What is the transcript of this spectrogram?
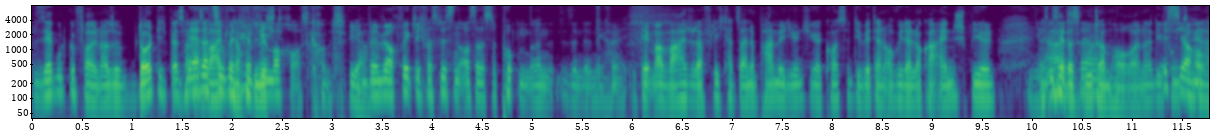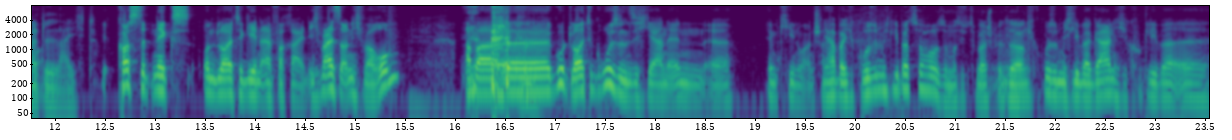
sehr gut gefallen. Also deutlich besser Mehr als dazu, Wahrheit wenn der Film auch rauskommt. Ja. Wenn wir auch wirklich was wissen, außer dass da Puppen drin sind in dem Ja, Film. ich denke mal, Wahrheit oder Pflicht hat seine paar Millionchen gekostet, die wird dann auch wieder locker einspielen. Das Ja, ist ja das Gute am Horror, ne? Die ist ja funktionieren halt leicht. Kostet nix und Leute gehen einfach rein. Ich weiß auch nicht warum, aber äh, gut, Leute gruseln sich gerne in, äh, im Kino anscheinend. Ja, aber ich grusel mich lieber zu Hause, muss ich zum Beispiel sagen. Ich grusel mich lieber gar nicht. Ich gucke lieber. Äh,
